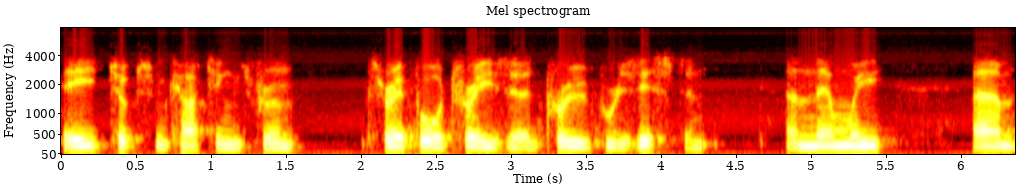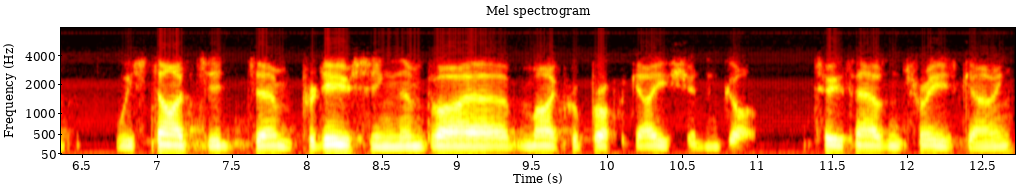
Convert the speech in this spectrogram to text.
he took some cuttings from three or four trees that had proved resistant, and then we um, we started um, producing them via micropropagation and got 2,000 trees going,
